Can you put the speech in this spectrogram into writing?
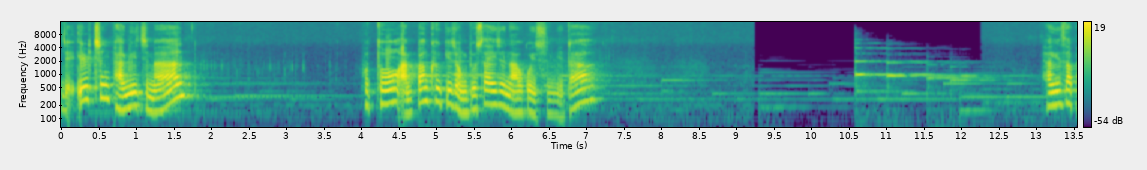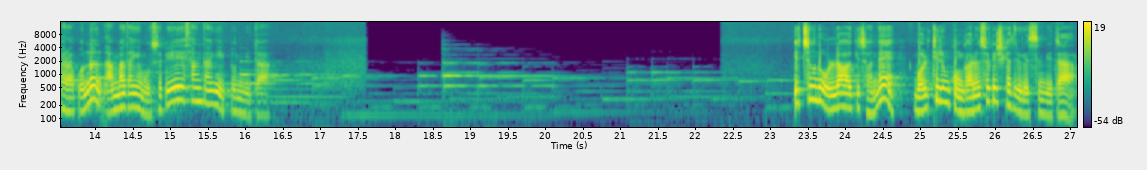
이제 1층 방이지만 보통 안방 크기 정도 사이즈 나오고 있습니다. 방에서 바라보는 앞마당의 모습이 상당히 이쁩니다. 2층으로 올라가기 전에 멀티룸 공간을 소개시켜 드리겠습니다.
